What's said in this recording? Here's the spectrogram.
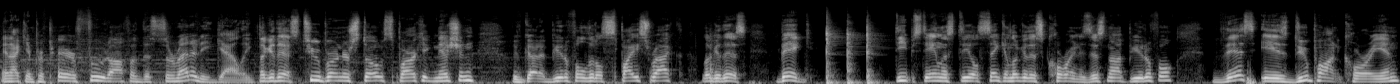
and I can prepare food off of the Serenity galley. Look at this, two burner stove, spark ignition. We've got a beautiful little spice rack. Look at this, big, deep stainless steel sink. And look at this corian. Is this not beautiful? This is DuPont corian,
